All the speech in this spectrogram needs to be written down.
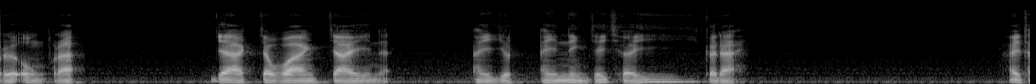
หรือองค์พระ อยากจะวางใจนะ่ะให้หยุดให้นิ่งเฉยๆก็ได้ ให้ท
